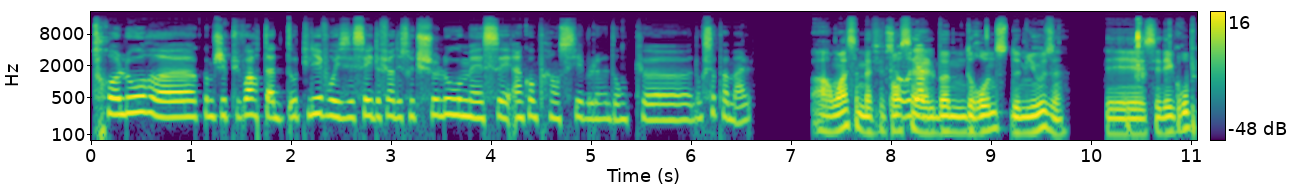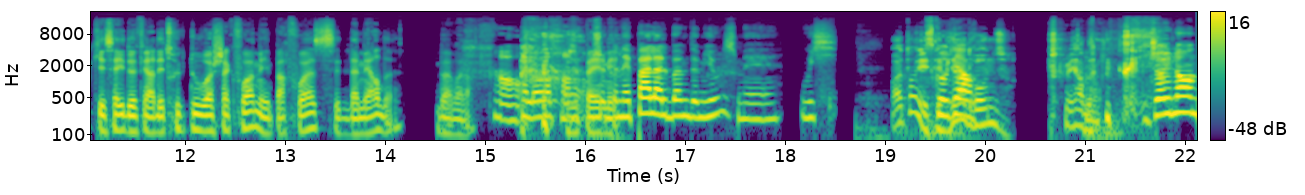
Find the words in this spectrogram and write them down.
trop lourd. euh, comme j'ai pu voir, t'as d'autres livres où ils essayent de faire des trucs chelous, mais c'est incompréhensible. Donc, euh, donc c'est pas mal. Alors moi, ça m'a fait penser à l'album Drones de Muse. C'est c'est des groupes qui essayent de faire des trucs nouveaux à chaque fois, mais parfois c'est de la merde. Bah voilà. Oh. Alors, je aimé. connais pas l'album de Muse, mais oui. Attends, il était que bien Drones. Merde. Joyland,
